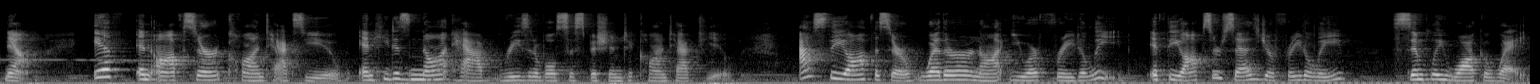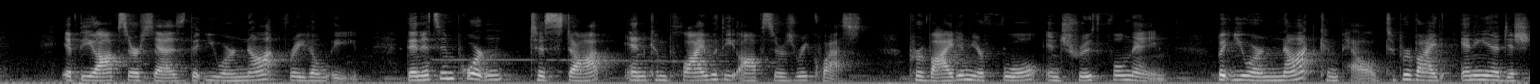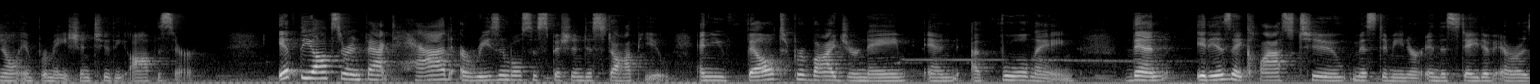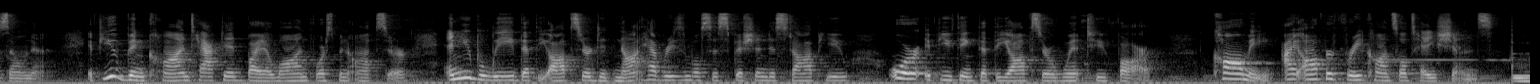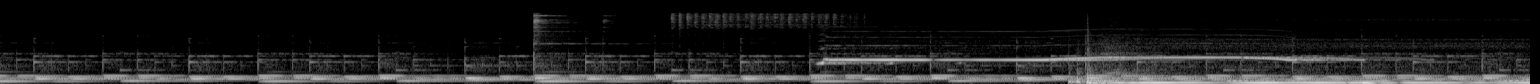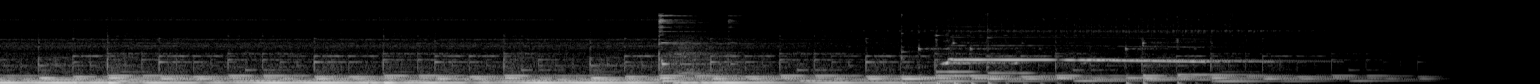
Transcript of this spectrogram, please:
Now, if an officer contacts you and he does not have reasonable suspicion to contact you, ask the officer whether or not you are free to leave. If the officer says you're free to leave, simply walk away. If the officer says that you are not free to leave, then it's important to stop and comply with the officer's request. Provide him your full and truthful name, but you are not compelled to provide any additional information to the officer. If the officer in fact had a reasonable suspicion to stop you and you failed to provide your name and a full name, then it is a class two misdemeanor in the state of Arizona. If you've been contacted by a law enforcement officer and you believe that the officer did not have reasonable suspicion to stop you, or if you think that the officer went too far, call me. I offer free consultations.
